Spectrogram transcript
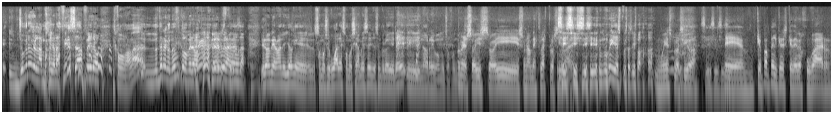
eh, yo creo que es la más graciosa, pero es como, mamá, no te reconozco, pero es muy graciosa. Y luego mi hermano y yo, que somos iguales, somos siameses, yo siempre lo diré, y nos reímos mucho juntos. Hombre, sois, sois una mezcla explosiva. sí, ¿eh? sí, sí, sí, muy explosiva. Muy explosiva. Sí, sí, sí, sí. Eh, ¿Qué papel crees que debe jugar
